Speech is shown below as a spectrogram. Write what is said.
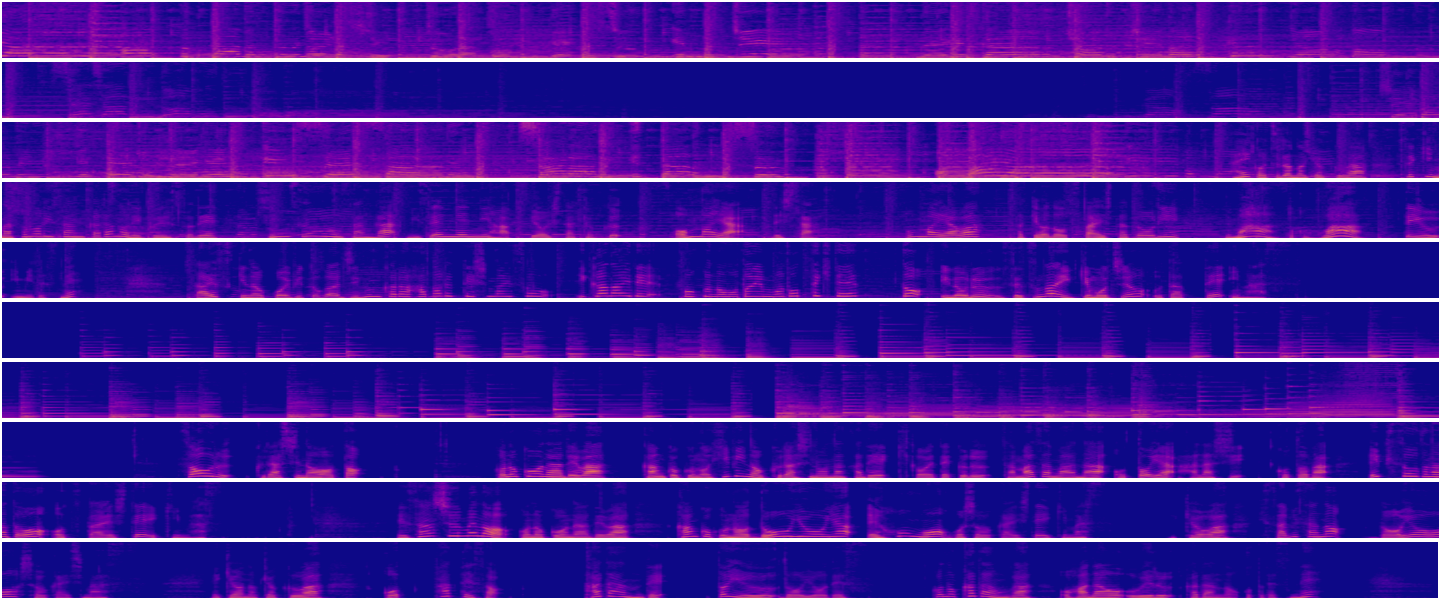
はいこちらの曲は関正則さんからのリクエストでシン・スンウンさんが2000年に発表した曲「オンマヤ」でした。オンマヤは先ほどお伝えした通り「まあ」とか「わあ」っていう意味ですね。大好きな恋人が自分から離れてしまいそう。行かないで僕の元に戻ってきてと祈る切ない気持ちを歌っています。ソウル暮らしの音。このコーナーでは韓国の日々の暮らしの中で聞こえてくる様々な音や話、言葉、エピソードなどをお伝えしていきます。3週目のこのコーナーでは韓国の童謡や絵本をご紹介していきます。今日は久々の童謡を紹介します。今日の曲はコッパテソ花壇でという童謡です。この花壇はお花を植える花壇のことですね。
